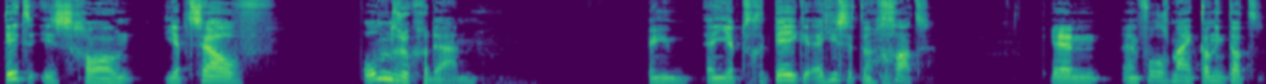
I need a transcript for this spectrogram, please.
dit is gewoon, je hebt zelf onderzoek gedaan en je, en je hebt gekeken, hier zit een gat. En, en volgens mij kan ik, dat,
